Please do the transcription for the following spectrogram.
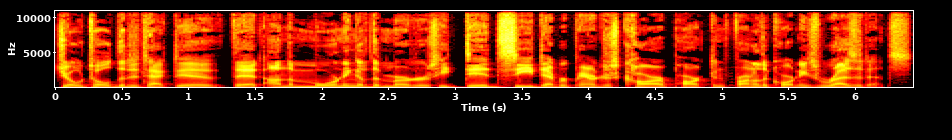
Joe told the detective that on the morning of the murders, he did see Deborah Pieringer's car parked in front of the Courtney's residence.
